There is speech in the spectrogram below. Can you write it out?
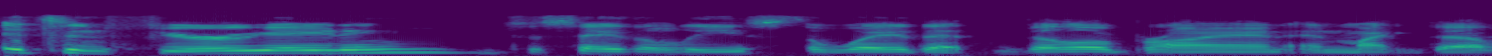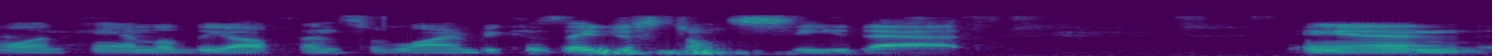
It's infuriating to say the least the way that Bill O'Brien and Mike Devlin handled the offensive line because they just don't see that. And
